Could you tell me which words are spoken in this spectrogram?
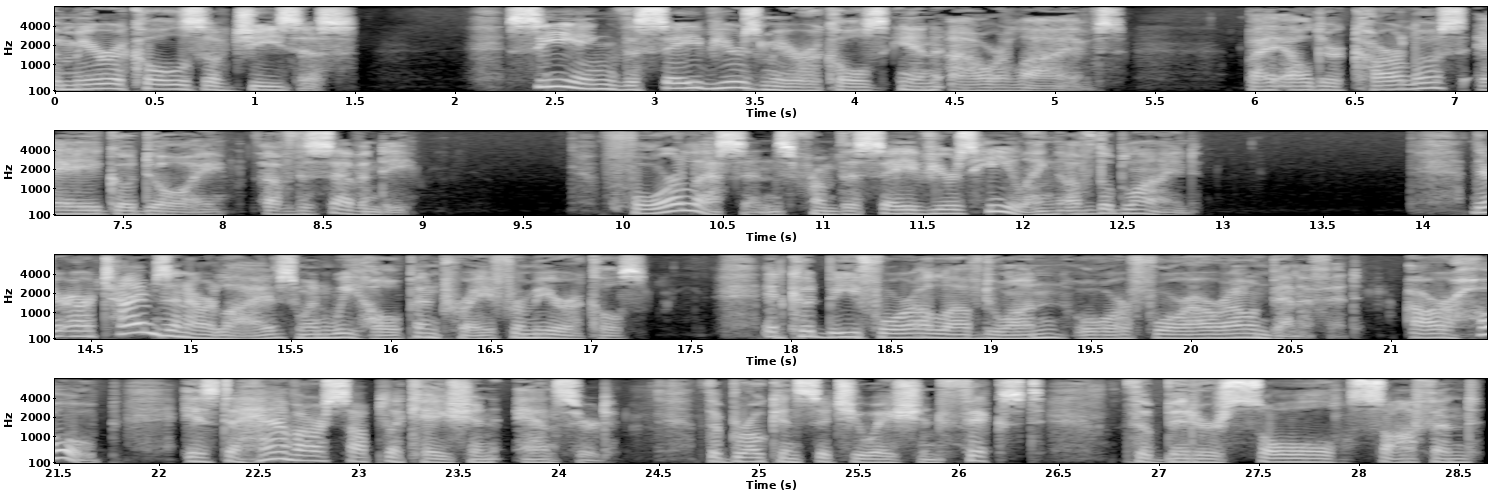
The Miracles of Jesus Seeing the Savior's Miracles in Our Lives by Elder Carlos A. Godoy of the 70. Four Lessons from the Savior's Healing of the Blind. There are times in our lives when we hope and pray for miracles. It could be for a loved one or for our own benefit. Our hope is to have our supplication answered, the broken situation fixed, the bitter soul softened,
